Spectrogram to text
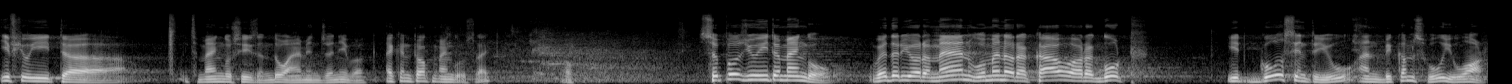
if you eat… Uh, it's mango season, though I am in Geneva, I can talk mangoes, right? Okay. Suppose you eat a mango, whether you're a man, woman or a cow or a goat, it goes into you and becomes who you are,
